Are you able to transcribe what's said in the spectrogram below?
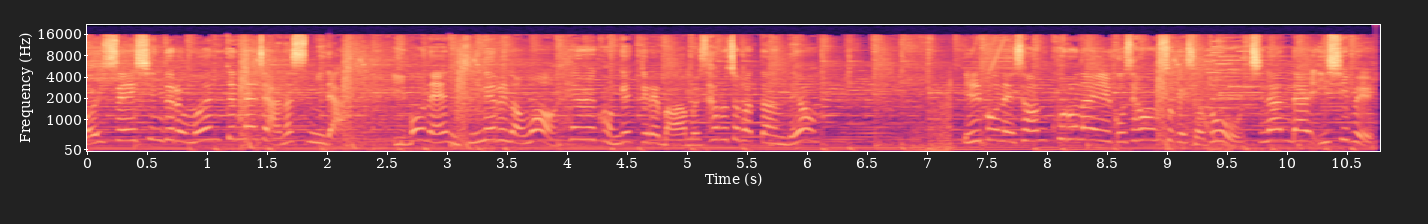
벌새의 신드롬은 끝나지 않았습니다. 이번엔 국내를 넘어 해외 관객들의 마음을 사로잡았다는데요. 일본에선 코로나19 상황 속에서도 지난달 20일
